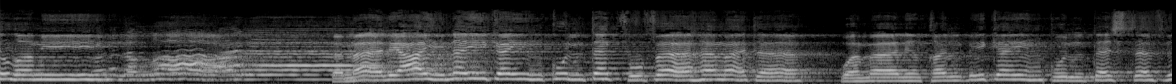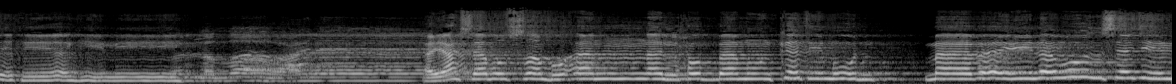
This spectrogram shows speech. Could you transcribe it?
إظمي. صلى الله عليه فما لعينيك إن قلت اكففا همتا وما لقلبك إن قلت استفق يهمي. صلى الله عليه أيحسب الصب أن الحب منكتم؟ ما بين منسجم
